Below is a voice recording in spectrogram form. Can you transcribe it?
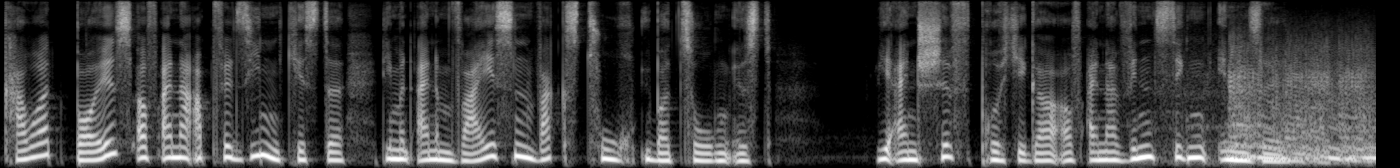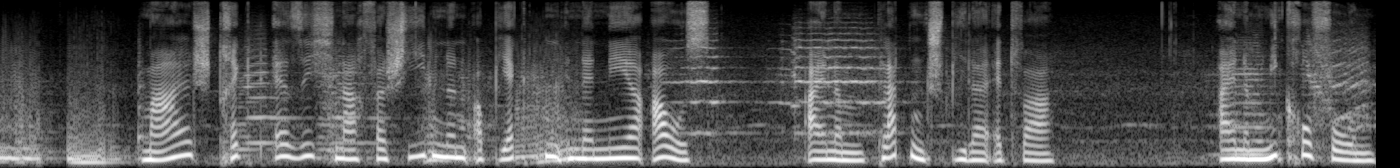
kauert Beuys auf einer Apfelsinenkiste, die mit einem weißen Wachstuch überzogen ist, wie ein Schiffbrüchiger auf einer winzigen Insel. Mal streckt er sich nach verschiedenen Objekten in der Nähe aus, einem Plattenspieler etwa, einem Mikrofon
